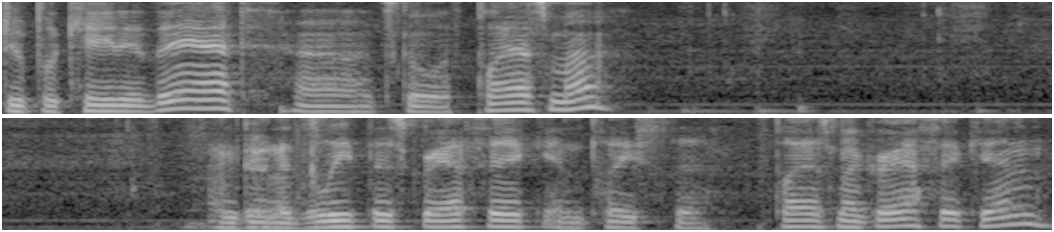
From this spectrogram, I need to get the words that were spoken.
Duplicated that. Uh, let's go with plasma. I'm going to delete this graphic and place the plasma graphic in.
